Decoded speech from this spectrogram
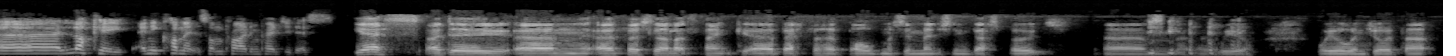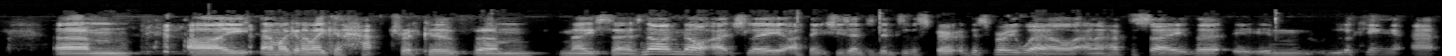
Uh, Lockie, any comments on Pride and Prejudice? Yes, I do. Um, uh, firstly, I'd like to thank uh, Beth for her boldness in mentioning Das Boot. Um, we we all enjoyed that. Um, I am I going to make a hat trick of um, naysayers? No, I'm not actually. I think she's entered into the spirit of this very well, and I have to say that in looking at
